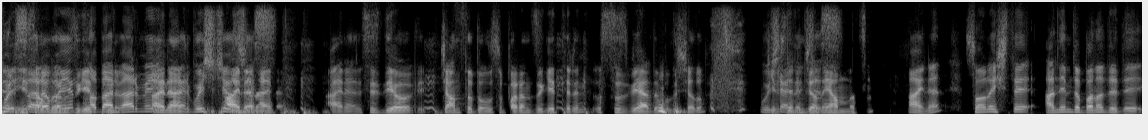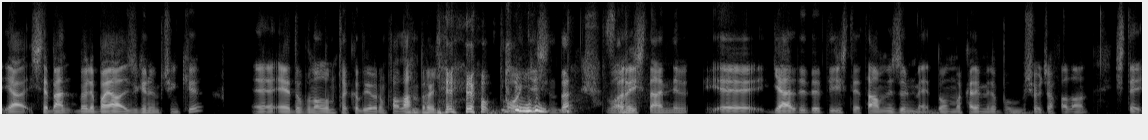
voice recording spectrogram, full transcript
Polisi aramayın, insanlarınızı haber getirin. vermeyin. Aynen, Hani bu işi Aynen çözeceğiz. aynen. Aynen. Siz diyor çanta dolusu paranızı getirin. ıssız bir yerde buluşalım. Bu Kimsenin canı yanmasın. Aynen. Sonra işte annem de bana dedi ya işte ben böyle bayağı üzgünüm çünkü. Ee, evde bunalım takılıyorum falan böyle 10 yaşında. Sonra işte annem e, geldi dedi işte tamam üzülme dolma kalemini bulmuş hoca falan. İşte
